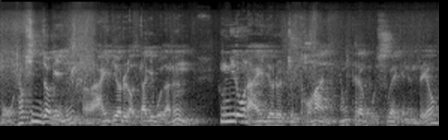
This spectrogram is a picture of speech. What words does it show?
뭐 혁신적인 어, 아이디어를 넣었다기보다는 흥미로운 아이디어를 좀 더한 형태라고 볼 수가 있겠는데요.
